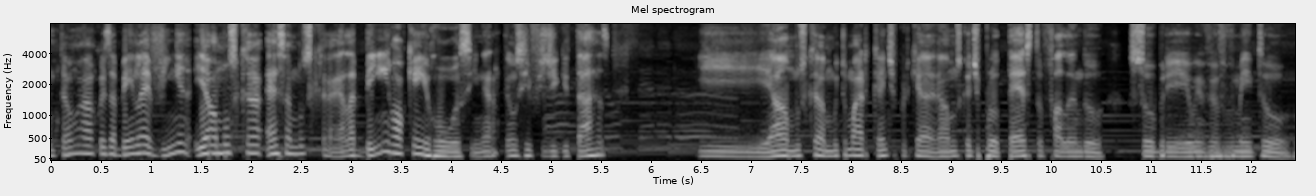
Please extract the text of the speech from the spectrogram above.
então é uma coisa bem levinha e é música, essa música, ela é bem rock and roll assim, né? Tem uns riffs de guitarras e é uma música muito marcante porque é uma música de protesto falando sobre o envolvimento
